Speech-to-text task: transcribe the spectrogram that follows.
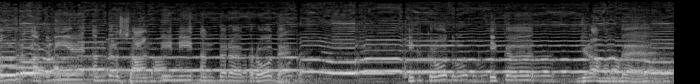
ਅੰਦਰ ਅਗਨੀ ਹੈ, ਅੰਦਰ ਸ਼ਾਂਤੀ ਨਹੀਂ, ਅੰਦਰ ਕ੍ਰੋਧ ਹੈ। ਇੱਕ ਕ੍ਰੋਧ, ਇੱਕ ਜਿਹੜਾ ਹੁੰਦਾ ਹੈ,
